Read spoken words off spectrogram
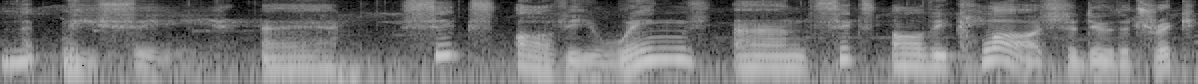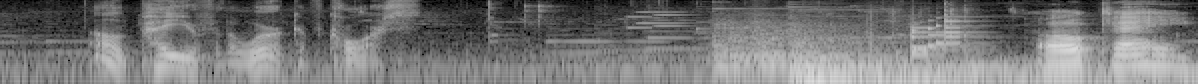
Let me see. Uh, six Avee wings and six Avee claws to do the trick. I'll pay you for the work, of course. Okay.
